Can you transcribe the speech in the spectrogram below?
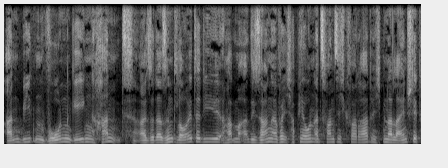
anbieten, Wohnen gegen Hand. Also da sind Leute, die haben, die sagen einfach, ich habe hier 120 Quadrat, ich bin alleinstehend,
